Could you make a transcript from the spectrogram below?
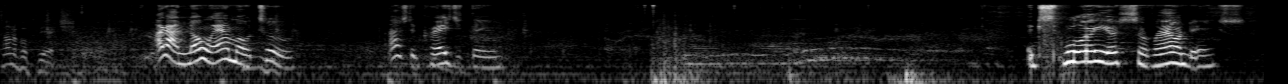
Son of a bitch. I got no ammo too. That's the crazy thing. Explore your surroundings.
